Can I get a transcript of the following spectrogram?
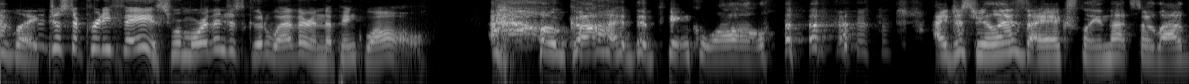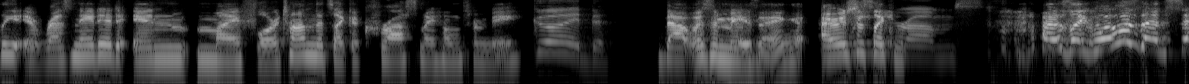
was like- just a pretty face we're more than just good weather and the pink wall oh God, the pink wall. I just realized I exclaimed that so loudly. It resonated in my floor tom that's like across my home from me. good That was amazing. I was just like, drums I was like, what was that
